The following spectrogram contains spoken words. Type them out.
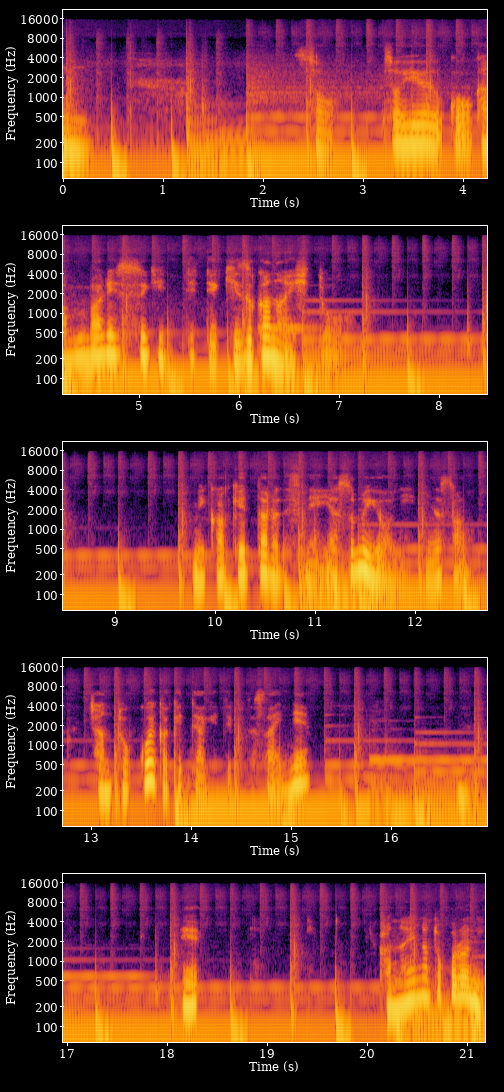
うん。そう。そういう、こう、頑張りすぎてて気づかない人見かけたらですね、休むように皆さん、ちゃんと声かけてあげてくださいね。うん、で、かなえのところに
